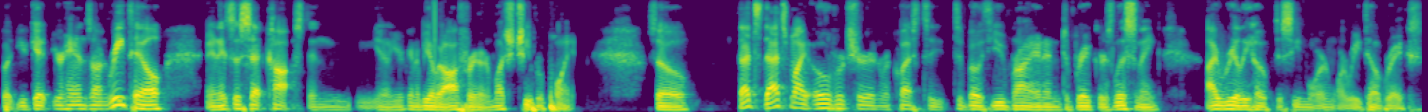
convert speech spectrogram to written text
But you get your hands on retail, and it's a set cost, and you know you're going to be able to offer it at a much cheaper point. So that's that's my overture and request to to both you, Brian, and to breakers listening. I really hope to see more and more retail breaks.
